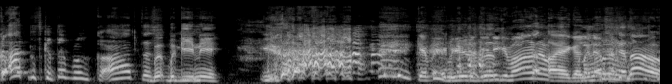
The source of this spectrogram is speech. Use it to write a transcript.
ke atas kita belum Ke atas. Be- begini. Kayak begini gimana? Oh, iya, gak kan tahu.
